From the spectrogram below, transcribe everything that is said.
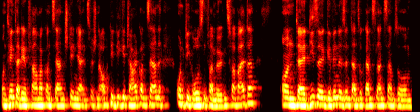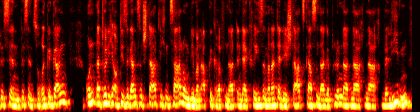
Und hinter den Pharmakonzernen stehen ja inzwischen auch die Digitalkonzerne und die großen Vermögensverwalter. Und äh, diese Gewinne sind dann so ganz langsam so ein bisschen, bisschen zurückgegangen. Und natürlich auch diese ganzen staatlichen Zahlungen, die man abgegriffen hat in der Krise. Man hat ja die Staatskassen da geplündert nach, nach Belieben.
